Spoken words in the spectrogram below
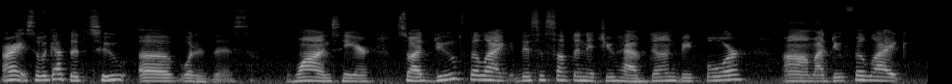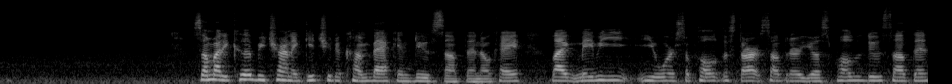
All right, so we got the two of, what is this? Wands here. So I do feel like this is something that you have done before. Um, I do feel like somebody could be trying to get you to come back and do something, okay? Like maybe you were supposed to start something or you're supposed to do something.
